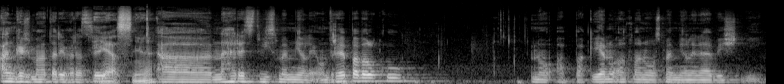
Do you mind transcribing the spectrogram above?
angažmá tady v Hradci. Jasně. A na herectví jsme měli Ondřeje Pavelku, no a pak Janu Altmanovou jsme měli na jevištní,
